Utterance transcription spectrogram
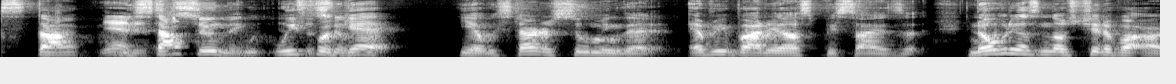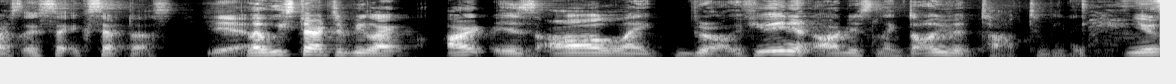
stop? Yeah, we stop. assuming. We, we forget. Yeah, we start assuming that everybody else besides nobody else knows shit about art except, except us. Yeah. Like we start to be like, art is all like, bro. If you ain't an artist, like, don't even talk to me. nigga. You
